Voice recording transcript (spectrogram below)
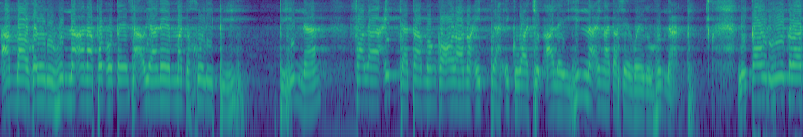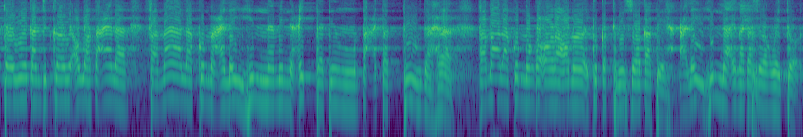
Amma ghairuhunna anapun utahe sakliyane madkhuli bi bihinna fala iddata mongko ora ana iddah iku wajib alaihinna ing atase ghairuhunna liqaulihi kala dawe kanjeng Allah taala fama lakum alaihinna min iddatin ta'taddunaha fama lakum mongko ora ana iku kedue sira kabeh alaihinna ing atase wong wedok.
